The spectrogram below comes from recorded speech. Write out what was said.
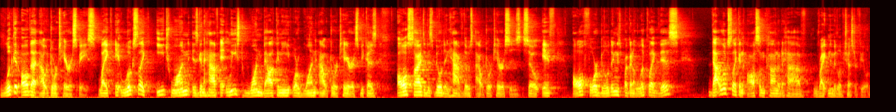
look at all that outdoor terrace space. Like it looks like each one is gonna have at least one balcony or one outdoor terrace because all sides of this building have those outdoor terraces. So if all four buildings are gonna look like this, that looks like an awesome condo to have right in the middle of Chesterfield.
